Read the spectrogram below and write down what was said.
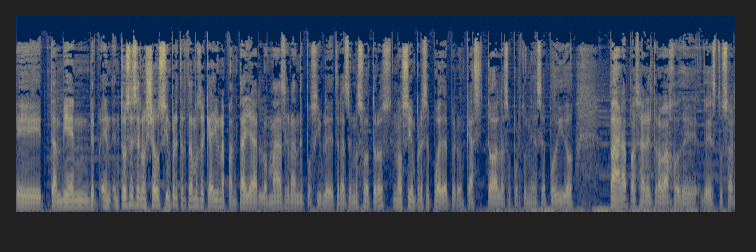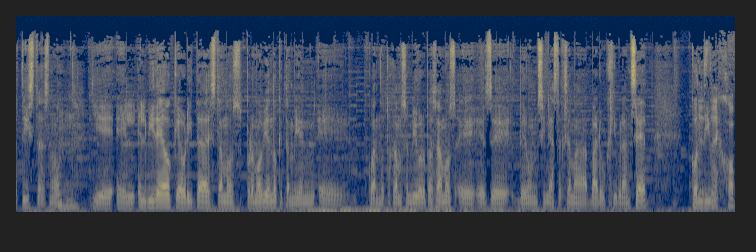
Eh, también, de- en- entonces en los shows siempre tratamos de que haya una pantalla lo más grande posible detrás de nosotros. No siempre se puede, pero en casi todas las oportunidades se ha podido para pasar el trabajo de, de estos artistas, ¿no? Y eh, el, el video que ahorita estamos promoviendo, que también eh, cuando tocamos en vivo lo pasamos, es de, de un cineasta que se llama Baruch Gibran Set. Con dibu- de Hop,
